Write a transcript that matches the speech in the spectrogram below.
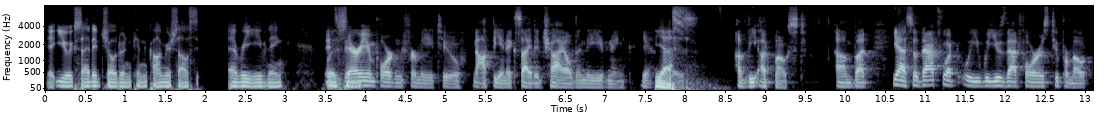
you excited children can calm yourselves every evening. With It's some- very important for me to not be an excited child in the evening. Yeah, Yes. of the utmost. Um, but yeah, so that's what we we use that for is to promote,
